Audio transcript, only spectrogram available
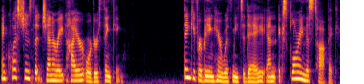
and questions that generate higher order thinking. Thank you for being here with me today and exploring this topic.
